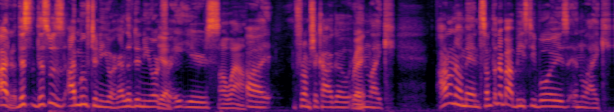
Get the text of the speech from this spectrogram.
I don't know. This this was. I moved to New York. I lived in New York Yeah. for eight years. Oh wow. uh, from Chicago, Right. and like, I don't know, man, something about Beastie Boys and like.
